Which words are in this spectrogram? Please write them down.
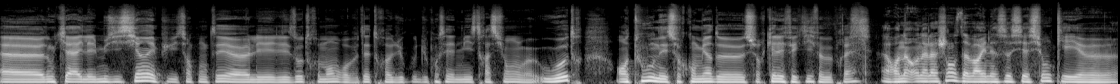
Euh, donc il y a les musiciens et puis sans compter euh, les, les autres membres peut-être euh, du, coup, du conseil d'administration euh, ou autres. En tout, on est sur combien de, sur quel effectif à peu près? Alors on a, on a la chance d'avoir une association qui est euh,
